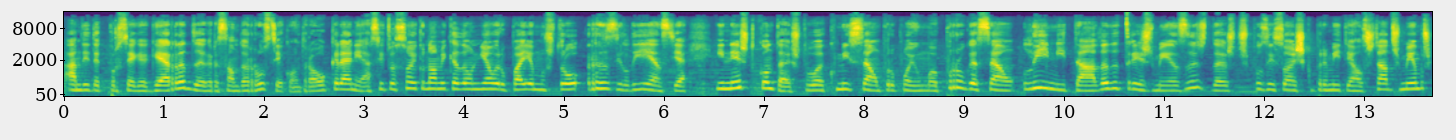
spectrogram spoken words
À medida que prossegue a guerra de agressão da Rússia contra a Ucrânia, a situação económica da União Europeia mostrou resiliência e, neste contexto, a Comissão propõe uma prorrogação limitada de três meses das disposições que permitem aos Estados-membros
